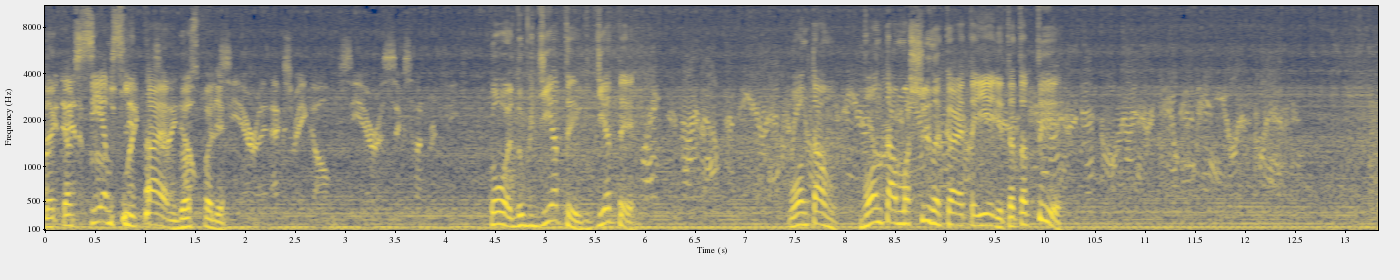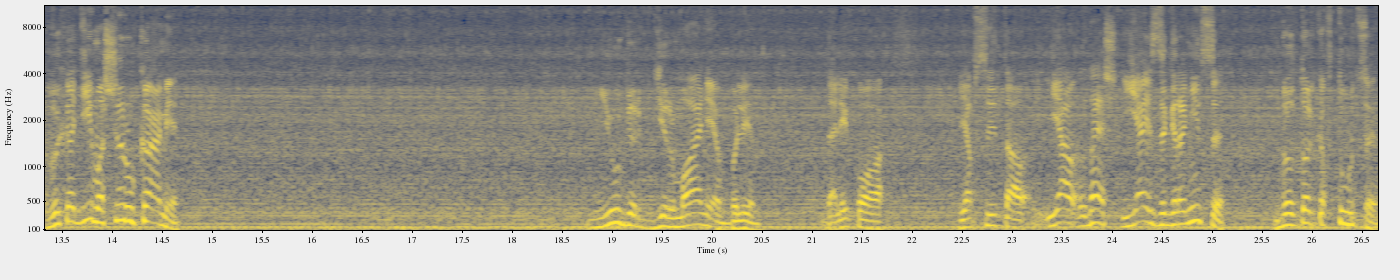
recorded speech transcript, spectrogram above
Да ко всем слетаем, господи. Коваль, ну где ты? Где ты? Вон там, вон там машина какая-то едет. Это ты. Выходи, маши руками. Нюберг, Германия, блин. Далеко. Я бы слетал. Я, знаешь, я из-за границы был только в Турции.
